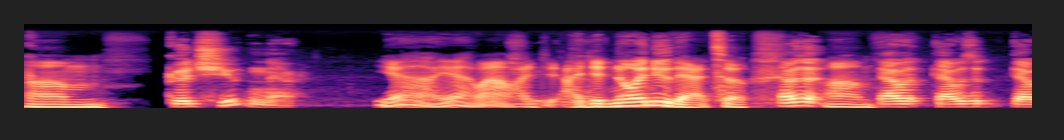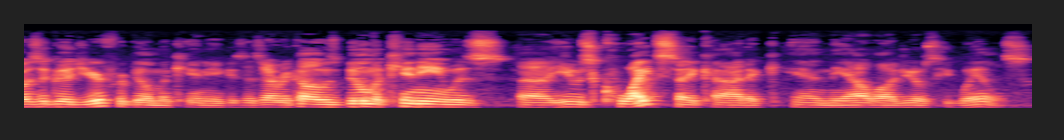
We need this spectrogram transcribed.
um, Good shooting there. Yeah, yeah. Wow, I, I didn't know I knew that. So That was a um, that was that was a that was a good year for Bill McKinney because as I recall, it was Bill McKinney was uh, he was quite psychotic in the Outlaw Josey Wales.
